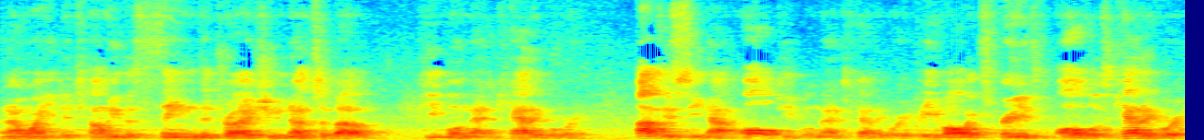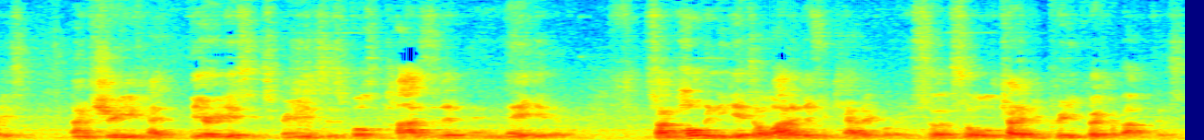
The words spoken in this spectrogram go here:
and I want you to tell me the thing that drives you nuts about people in that category. Obviously, not all people in that category, but you've all experienced all those categories. I'm sure you've had various experiences, both positive and negative. So I'm hoping to get to a lot of different categories. So, so we'll try to be pretty quick about this.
